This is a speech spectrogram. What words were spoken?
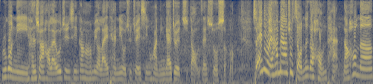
如果你很喜欢好莱坞巨星，刚好他们有来台，你有去追星的话，你应该就会知道我在说什么。所以 anyway，他们要去走那个红毯，然后呢，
